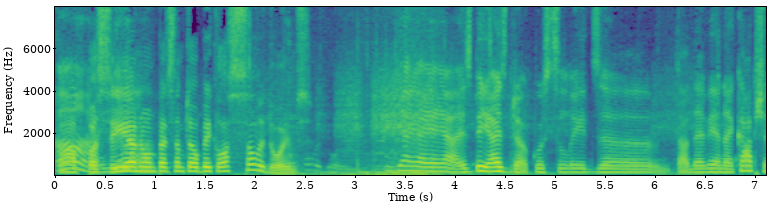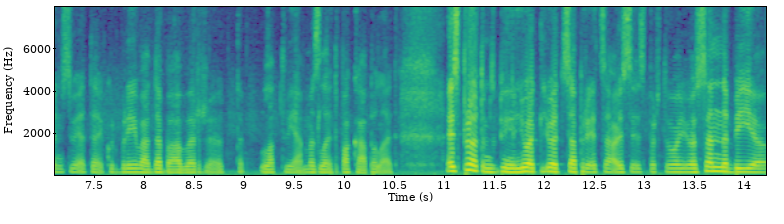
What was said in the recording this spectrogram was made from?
kāp Ā, pa sienu, jā. un pēc tam tev bija klases salidojums. Jā, jā, jā, jā. Es biju aizbraukusi līdz uh, tādai vienai kāpšanas vietai, kur brīvā dabā var uh, Latvijā mazliet pakāpelēt. Es, protams, biju ļoti, ļoti sapriecājusies par to, jo sen nebija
